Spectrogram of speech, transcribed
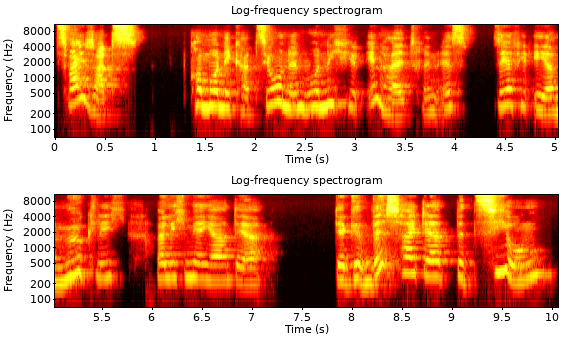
Zweisatzkommunikationen, wo nicht viel Inhalt drin ist, sehr viel eher möglich, weil ich mir ja der der Gewissheit der Beziehung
